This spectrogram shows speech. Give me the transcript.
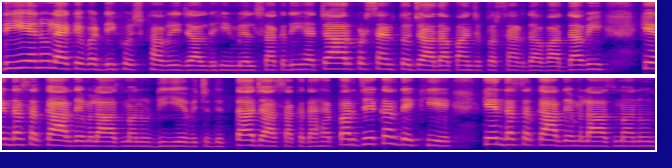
ਡੀਏ ਨੂੰ ਲੈ ਕੇ ਵੱਡੀ ਖੁਸ਼ਖਬਰੀ ਜਲਦ ਹੀ ਮਿਲ ਸਕਦੀ ਹੈ। 4% ਤੋਂ ਜ਼ਿਆਦਾ 5% ਦਾ ਵਾਧਾ ਵੀ ਕੇਂਦਰ ਸਰਕਾਰ ਦੇ ਮੁਲਾਜ਼ਮਾਂ ਨੂੰ ਡੀਏ ਵਿੱਚ ਦਿੱਤਾ ਜਾ ਸਕਦਾ ਹੈ। ਪਰ ਜੇਕਰ ਦੇਖੀਏ, ਕੇਂਦਰ ਸਰਕਾਰ ਦੇ ਮੁਲਾਜ਼ਮਾਂ ਨੂੰ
